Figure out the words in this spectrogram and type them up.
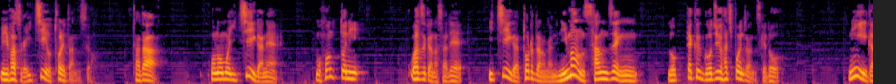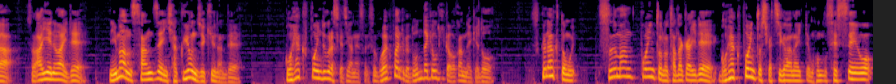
BE:FIRST が1位を取れたんですよ。ただ、このもう1位がね、もう本当にわずかな差で、1位が取れたのが23,658ポイントなんですけど、2位がその INI で23,149なんで、500ポイントぐらいしか違わないですよね。その500ポイントがどんだけ大きいか分かんないけど、少なくとも数万ポイントの戦いで500ポイントしか違わないって、本当接戦を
